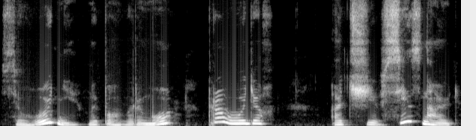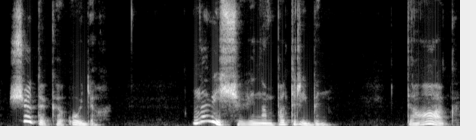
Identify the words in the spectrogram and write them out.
Сьогодні ми поговоримо про одяг. А чи всі знають, що таке одяг? Навіщо він нам потрібен? Так,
